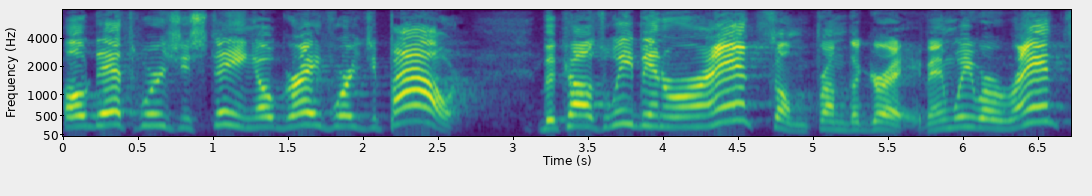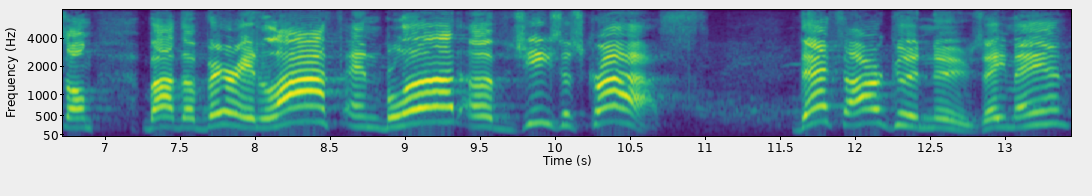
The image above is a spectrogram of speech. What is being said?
Oh, death, where's your sting? Oh, grave, where's your power? Because we've been ransomed from the grave. And we were ransomed by the very life and blood of Jesus Christ. That's our good news. Amen.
